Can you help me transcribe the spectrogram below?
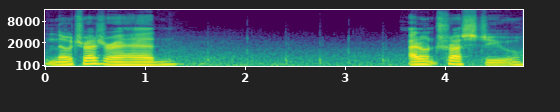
No treasure ahead. I don't trust you.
